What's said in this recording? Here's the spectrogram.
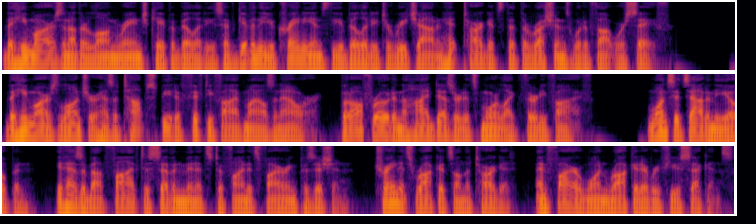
the HIMARS and other long range capabilities have given the Ukrainians the ability to reach out and hit targets that the Russians would have thought were safe. The HIMARS launcher has a top speed of 55 miles an hour, but off road in the high desert it's more like 35. Once it's out in the open, it has about 5 to 7 minutes to find its firing position, train its rockets on the target, and fire one rocket every few seconds.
